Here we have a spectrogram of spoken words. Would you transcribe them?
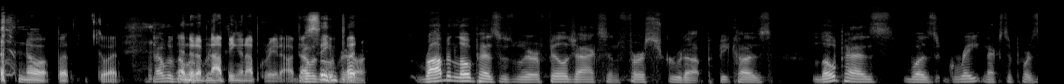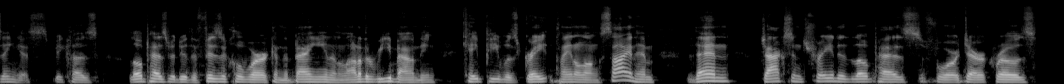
no. But go ahead. That was no Ended up not being an upgrade, That was obviously. no but all. Robin Lopez was where Phil Jackson first screwed up because Lopez was great next to Porzingis because Lopez would do the physical work and the banging and a lot of the rebounding. KP was great playing alongside him. Then Jackson traded Lopez for Derrick Rose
